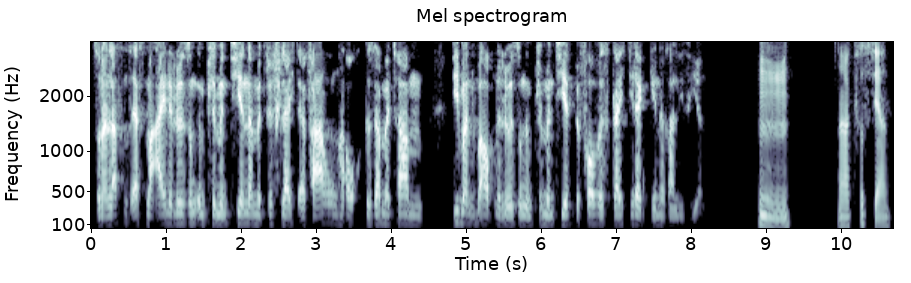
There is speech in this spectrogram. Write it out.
sondern lass uns erstmal eine Lösung implementieren, damit wir vielleicht Erfahrungen auch gesammelt haben, wie man überhaupt eine Lösung implementiert, bevor wir es gleich direkt generalisieren. Hm. Ah, Christian.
